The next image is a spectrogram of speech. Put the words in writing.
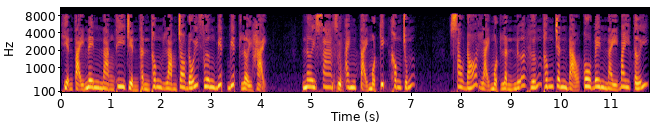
hiện tại nên nàng thi triển thần thông làm cho đối phương biết biết lời hại, nơi xa dù anh tại một kích không chúng, sau đó lại một lần nữa hướng thông chân đạo cô bên này bay tới.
